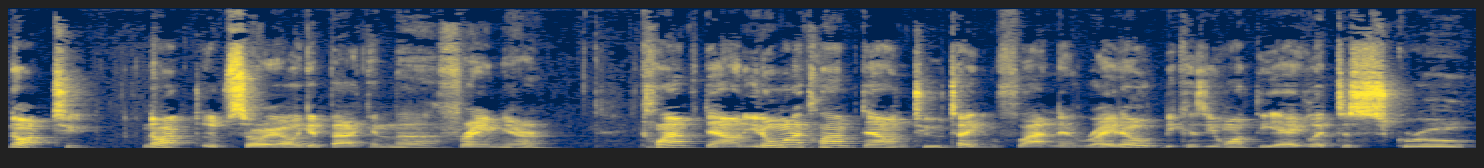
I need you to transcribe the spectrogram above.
Not too not oops sorry I'll get back in the frame here. Clamp down. You don't want to clamp down too tight and flatten it right out because you want the aglet to screw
